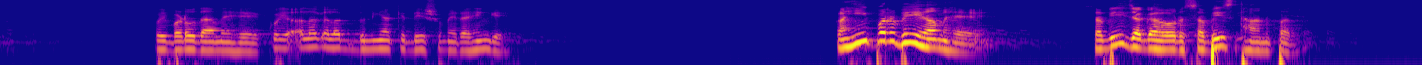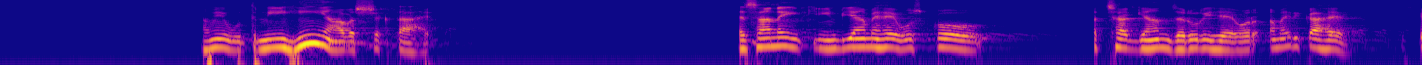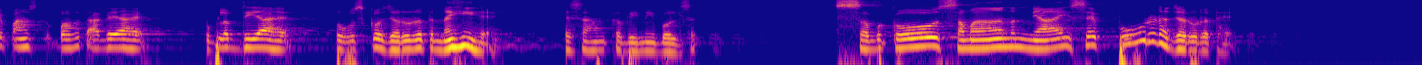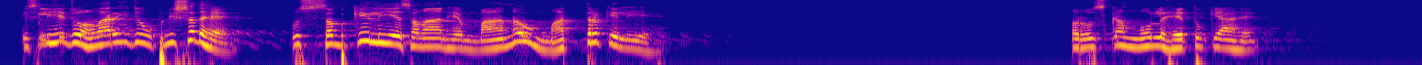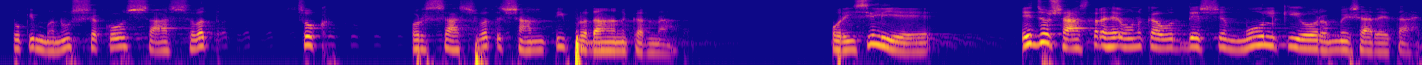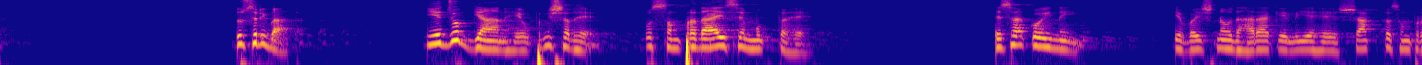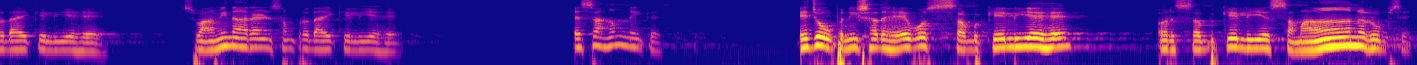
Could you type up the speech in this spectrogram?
कोई बड़ौदा में है, कोई अलग अलग दुनिया के देशों में रहेंगे। कहीं पर भी हम हैं, सभी जगह और सभी स्थान पर हमें उतनी ही आवश्यकता है। ऐसा नहीं कि इंडिया में है, उसको अच्छा ज्ञान ज़रूरी है और अमेरिका है, उसके पास तो बहुत आ गया है, उपलब्धियाँ है तो उसको ज़रूरत नहीं है, ऐसा हम कभी नहीं बोल सकते। सबको समान न्याय से पूर्ण ज़रूरत है। इसलिए जो हमारी जो उपनिषद है वो सबके लिए समान है, मानव मात्र के लिए है। और उसका मूल हेतु क्या है? क्योंकि तो मनुष्य को शाश्वत सुख और शाश्वत शांति प्रदान करना। और इसीलिए ये जो शास्त्र है, उनका उद्देश्य मूल की ओर हमेशा रहता है। दूसरी बात ये जो ज्ञान है, उपनिषद है, वो संप्रदाय से मुक्त है। ऐसा कोई नहीं कि वैष्णव धारा के लिए है, शाक्त संप्रदाय के लिए है, स्वामीनारायण संप्रदाय के लिए है। ऐसा हम नहीं कह सकते। ये जो उपनिषद है, वो सबके लिए है और सबके लिए समान रूप से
